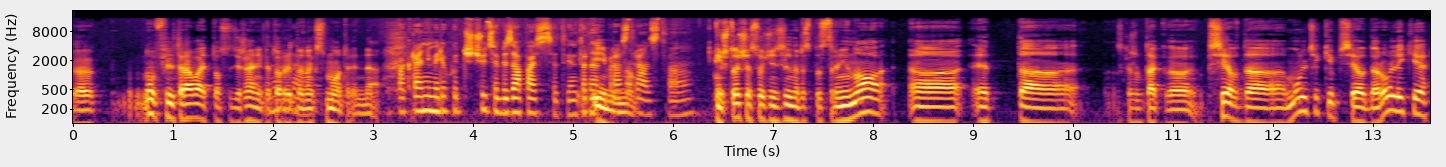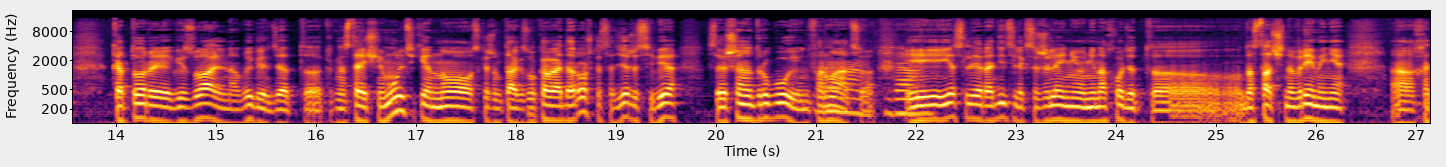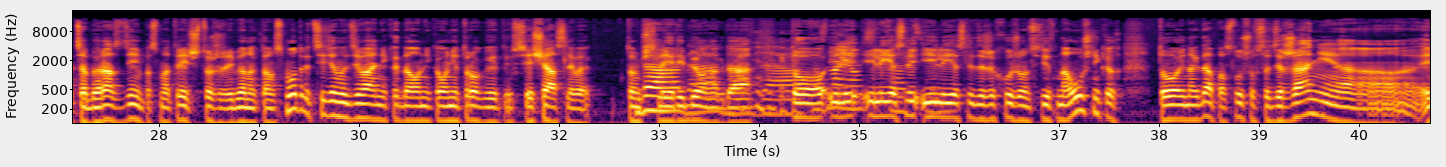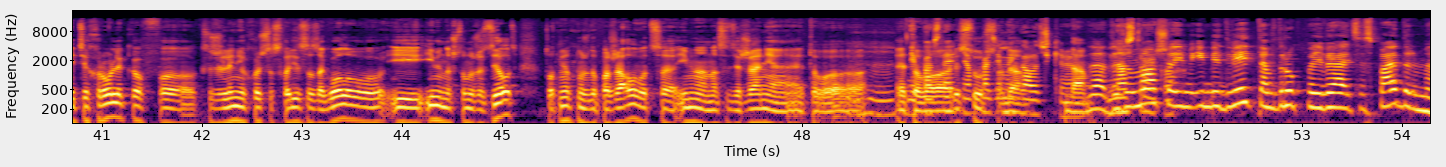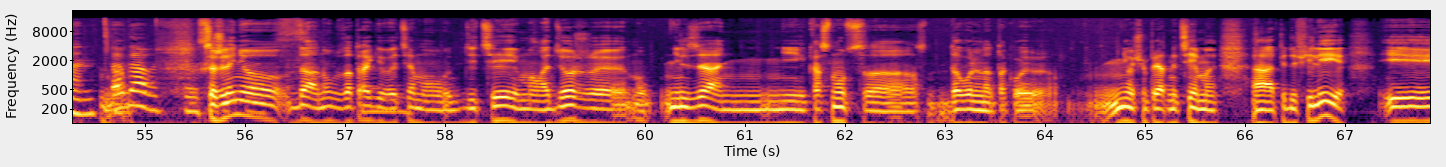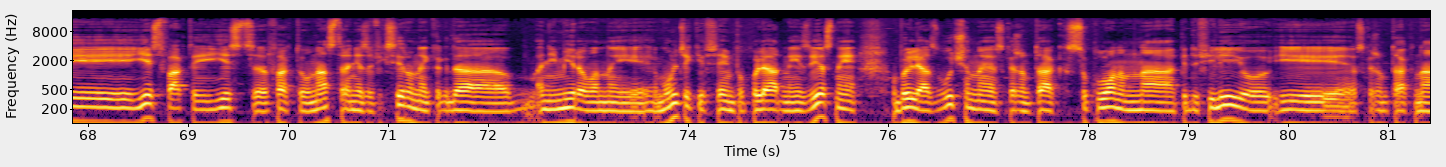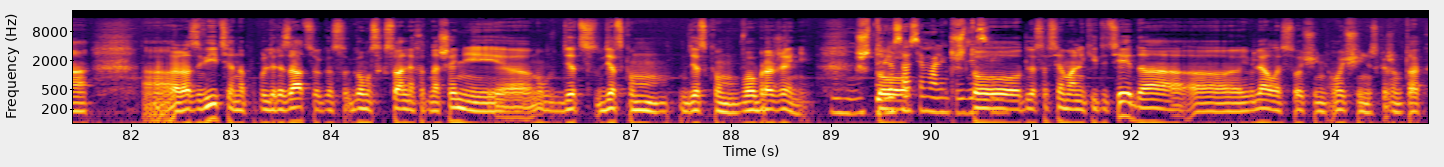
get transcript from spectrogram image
ну, фильтровать то содержание, которое ну, да. ребенок смотрит, да. По крайней мере, хоть чуть-чуть обезопасить это интернет-пространство. И что сейчас очень сильно распространено, это скажем так, э, псевдомультики, псевдоролики, которые визуально выглядят э, как настоящие мультики, но, скажем так, звуковая дорожка содержит в себе совершенно другую информацию. Да, да. И если родители, к сожалению, не находят э, достаточно времени хотя бы раз в день посмотреть, что же ребенок там смотрит, сидя на диване, когда он никого не трогает, и все счастливы, в том числе да, и ребенок, да, да, да. то или, или если или если даже хуже он сидит в наушниках, то иногда, послушав содержание э, этих роликов, э, к сожалению, хочется схватиться за голову, и именно что нужно сделать, в тот момент нужно пожаловаться именно на содержание этого угу. этого ресурса, да. галочки. Да, да даже Маша и, и медведь там вдруг появляется Спайдермен, да, да. да вот, к сожалению, да, ну затрагивая тему детей, молодежи, ну нельзя не коснуться довольно такой не очень приятной темы педофилии. И есть факты, есть факты у нас в стране зафиксированные, когда анимированные мультики, всеми популярные и известные, были озвучены, скажем так, с уклоном на педофилию и, скажем так, на развитие, на популяризацию гомосексуальных отношений ну, в, дет, в детском, в детском воображении. Угу. Что, для совсем маленьких что детей. для совсем маленьких детей, да, являлось очень, очень, скажем так,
